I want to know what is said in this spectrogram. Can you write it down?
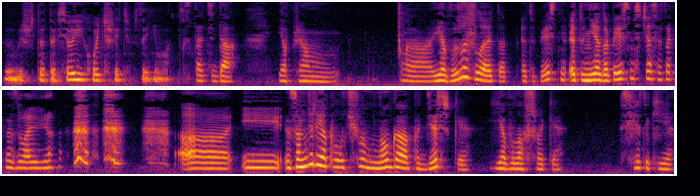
любишь вот это все и хочешь этим заниматься. Кстати, да, я прям я выложила это, эту песню, эту недопесню сейчас я так называю ее. А, и на самом деле я получила много поддержки. Я была в шоке. Все такие,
